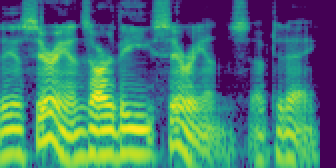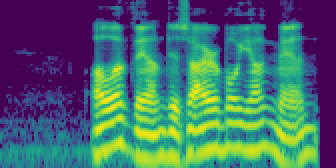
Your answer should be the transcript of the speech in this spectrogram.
The Assyrians are the Syrians of today. All of them desirable young men,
